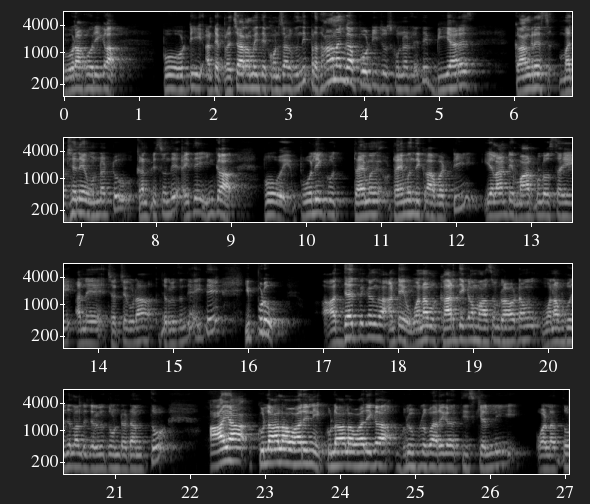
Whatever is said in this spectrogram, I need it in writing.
హోరాహోరీగా పోటీ అంటే ప్రచారం అయితే కొనసాగుతుంది. ప్రధానంగా పోటీ చూసుకున్నట్లయితే బీఆర్ఎస్ కాంగ్రెస్ మధ్యనే ఉన్నట్టు కనిపిస్తుంది. అయితే ఇంకా పో పోలింగ్కు టైం టైం ఉంది కాబట్టి ఎలాంటి మార్పులు వస్తాయి అనే చర్చ కూడా జరుగుతుంది. అయితే ఇప్పుడు ఆధ్యాత్మికంగా అంటే వన కార్తీక మాసం రావడం వన భోజనాలు జరుగుతుండటంతో ఆయా కులాల వారిని కులాల వారిగా గ్రూపుల వారిగా తీసుకెళ్ళి వాళ్ళతో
